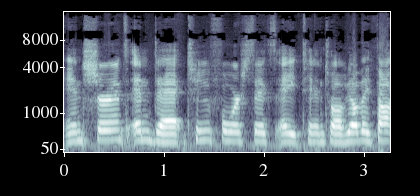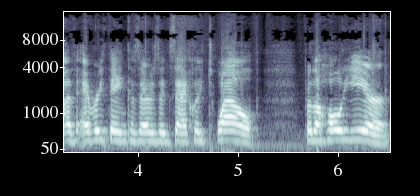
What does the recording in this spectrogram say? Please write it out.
insurance and debt, 2, 4, 6, 8, 10, 12. Y'all, they thought of everything because there was exactly 12 for the whole year.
